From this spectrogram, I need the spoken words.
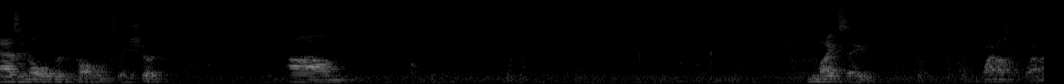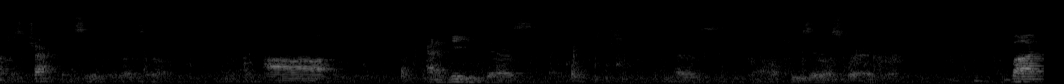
as in all good problems they should. Um, you might say, why not, why not just check and see if they go to zero? Uh, and indeed, there's, there's, you know, q zero squared here. But,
